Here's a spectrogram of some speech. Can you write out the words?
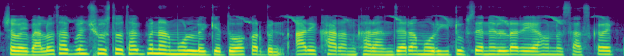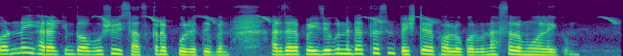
সবাই ভালো থাকবেন, সুস্থ থাকবেন, আর মোর লইগে দোয়া করবেন। আরে খারান খারান, যারা মোর ইউটিউব চ্যানেলটারে এখনও সাবস্ক্রাইব করেন নাই, হেরা কিন্তু অবশ্যই সাবস্ক্রাইব করে দেবেন। আর যারা পেজে গুনে দেখতেছেন পেজটারে ফলো করবেন। আসসালামু আলাইকুম।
